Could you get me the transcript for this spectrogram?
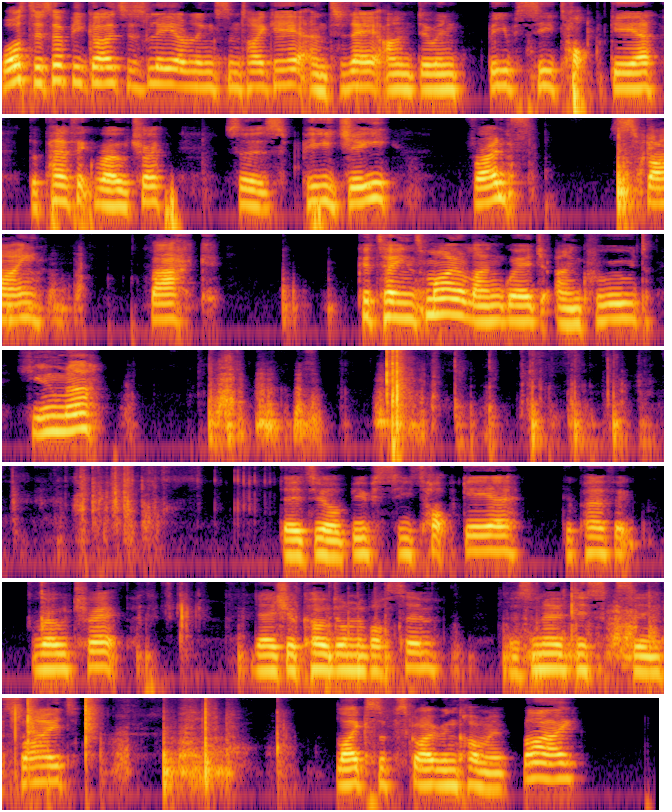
What is up you guys, it's Leo Lynx And Tiger here and today I'm doing BBC Top Gear, The Perfect Road Trip. So it's PG, front, spine, back, contains mild language and crude humour. There's your BBC Top Gear, The Perfect Road Trip. There's your code on the bottom. There's no discs inside. Like, subscribe and comment. Bye!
